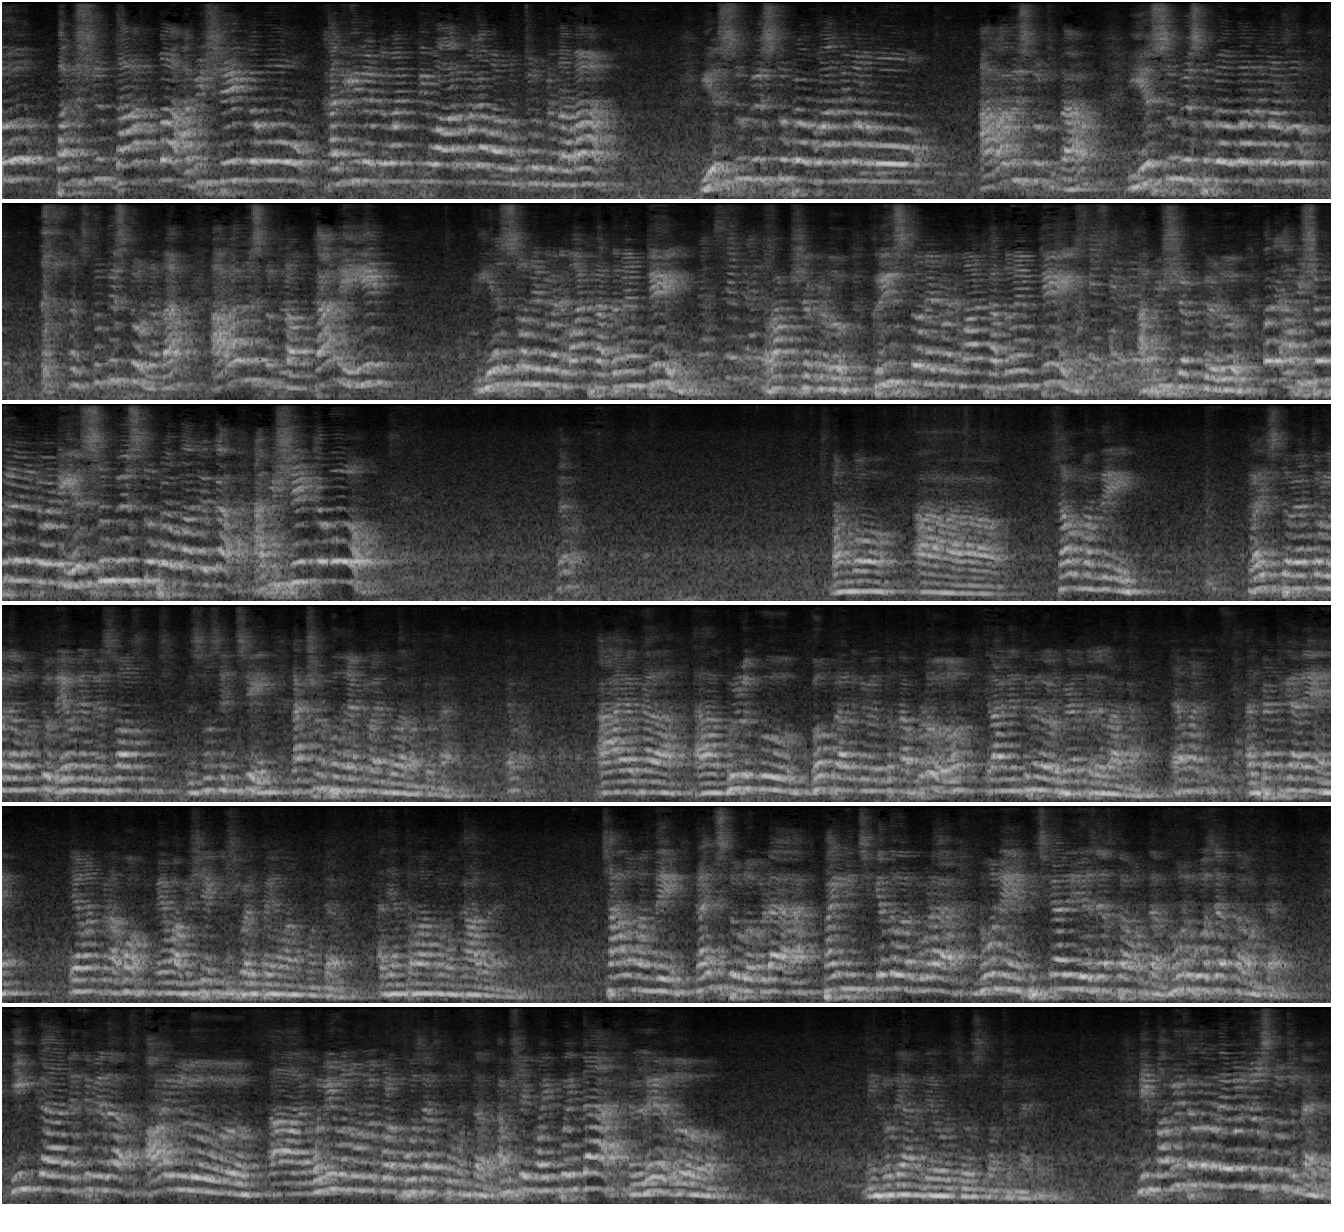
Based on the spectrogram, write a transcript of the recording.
పరిశుద్ధాత్మ అభిషేకము కలిగినటువంటి వారముగా మనం ఉంటుంటున్నామా? యేసుక్రీస్తు ప్రభు వారిని మనము ఆరాధిస్తుంటున్నాం. యేసుక్రీస్తు ప్రభు వారిని మనము స్థుతిస్తున్నాం ఆరాధిస్తుంటున్నాం. కానీ యేసు అనేటువంటి మాటకు అర్థం ఏమిటి? రక్షకుడు. క్రీస్తు అనేటువంటి మాటకు అర్థం ఏమిటి? అభిషక్తుడు. మరి అభిషక్తుడైనటువంటి యేసు క్రీస్తు ప్రభు యొక్క అభిషేకము. మనము ఆ, చాలా మంది క్రైస్తవేత్తలుగా ఉంటూ దేవుని విశ్వాసం విశ్వసించి రక్షణ పొందినటువంటి వారు ఉంటున్నారు. ఏమ- ఆ యొక్క ఆ గుళ్ళకు గోపురాలకు వెళ్తున్నప్పుడు ఇలా నెత్తి మీద ఒకటి పెడతాడు ఇలాగా. ఏమంటే అది పెట్టగానే ఏమనుకున్నామో మేము అభిషేకించి పడిపోయాం అనుకుంటారు. అది ఎంత మాత్రము కాదండి చాలా మంది క్రైస్తవులు కూడా పైనుంచి కింద వరకు కూడా నూనె పిచికారీ చేసేస్తూ ఉంటారు నూనె పోసేస్తూ ఉంటారు. ఇంకా నెత్తి మీద ఆయిల్ ఒలివ నూనెలు కూడా పోసేస్తూ ఉంటారు. అభిషేకం అయిపోయిందా? లేదు. నీ హృదయాన్ని దేవుడు చూసుకుంటున్నాడు. నీ పవిత్రతను దేవుడు చూసుకుంటున్నాడు.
